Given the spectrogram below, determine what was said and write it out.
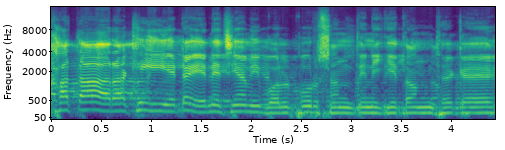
খাতা রাখি, এটা এনেছি আমি বোলপুর শান্তিনিকেতন থেকে।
